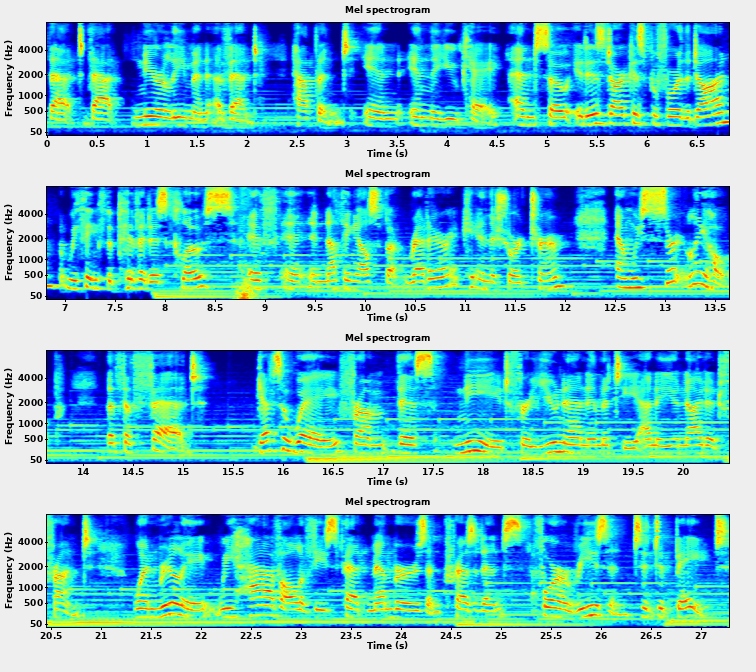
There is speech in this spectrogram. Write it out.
that that near Lehman event happened in, in the UK. And so it is darkest before the dawn. We think the pivot is close, if in, nothing else but rhetoric in the short term. And we certainly hope that the Fed gets away from this need for unanimity and a united front when really we have all of these Fed members and presidents for a reason to debate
